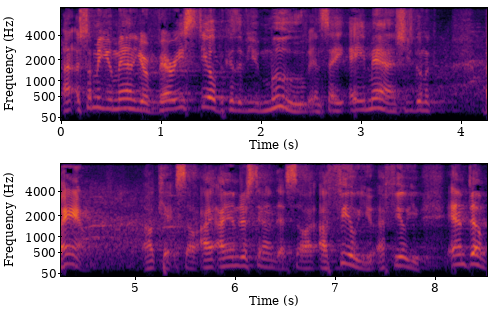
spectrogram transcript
Uh, some of you men, you're very still because if you move and say amen, she's gonna, bam. Okay, so I, I understand that. So I, I, feel you. I feel you. And um,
